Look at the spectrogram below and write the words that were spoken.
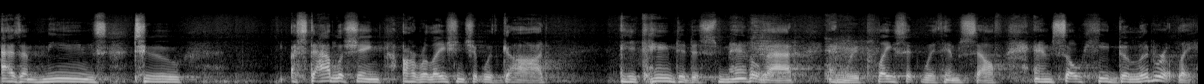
as a means to establishing our relationship with God. He came to dismantle that and replace it with himself. And so he deliberately,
